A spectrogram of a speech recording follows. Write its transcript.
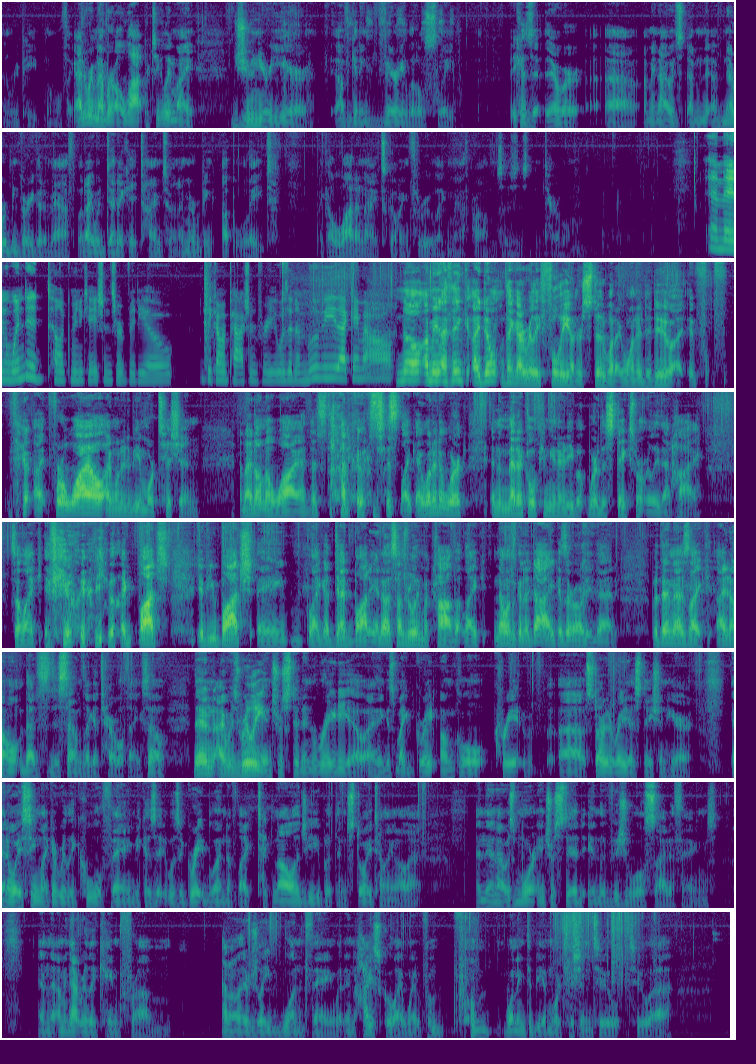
and repeat the whole thing. I'd remember a lot, particularly my junior year, of getting very little sleep because there were. Uh, I mean, I was. I'm, I've never been very good at math, but I would dedicate time to it. I remember being up late, like a lot of nights, going through like math problems. It was just terrible. And then when did telecommunications or video become a passion for you? Was it a movie that came out? No, I mean, I think I don't think I really fully understood what I wanted to do. I, if, I, for a while, I wanted to be a mortician, and I don't know why. I just thought it was just like I wanted to work in the medical community, but where the stakes weren't really that high. So like if you if you like botch if you botch a like a dead body, I know it sounds really macabre, but like no one's gonna die because they're already dead. But then I was like, I don't. That just sounds like a terrible thing. So then I was really interested in radio. I think it's my great uncle create uh, started a radio station here, it always seemed like a really cool thing because it was a great blend of like technology, but then storytelling and all that. And then I was more interested in the visual side of things, and I mean that really came from I don't know. There was really one thing, but in high school, I went from from wanting to be a mortician to to uh,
